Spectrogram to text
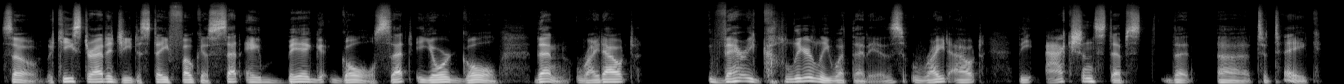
So, the key strategy to stay focused, set a big goal, set your goal. Then write out very clearly what that is, write out the action steps that uh, to take,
